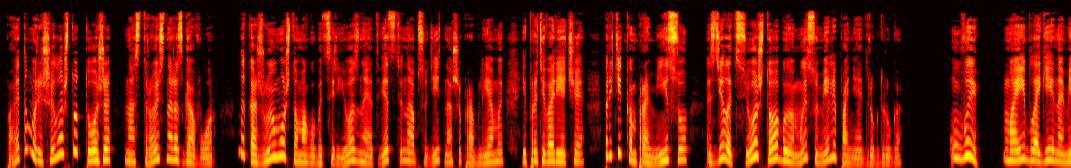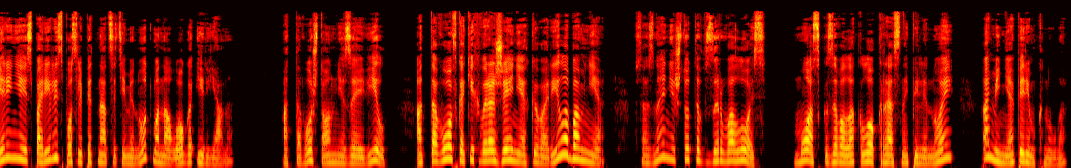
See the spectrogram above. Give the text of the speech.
Поэтому решила, что тоже настроюсь на разговор, докажу ему, что могу быть серьезной и ответственно обсудить наши проблемы и противоречия, прийти к компромиссу, сделать все, чтобы мы сумели понять друг друга. Увы, мои благие намерения испарились после 15 минут монолога Ирьяна. От того, что он мне заявил, от того, в каких выражениях говорил обо мне, в сознании что-то взорвалось. Мозг заволокло красной пеленой, а меня перемкнуло.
